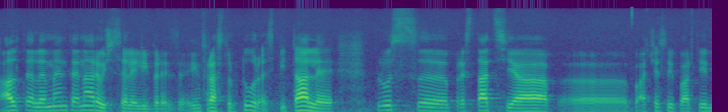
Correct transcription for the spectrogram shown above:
alte elemente n-a reușit să le livreze. Infrastructură, spitale, plus uh, prestația uh, acestui partid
